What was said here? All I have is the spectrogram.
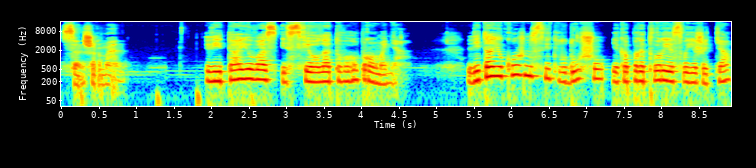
Сен-Жермен. Вітаю вас із фіолетового променя. Вітаю кожну світлу душу, яка перетворює своє життя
